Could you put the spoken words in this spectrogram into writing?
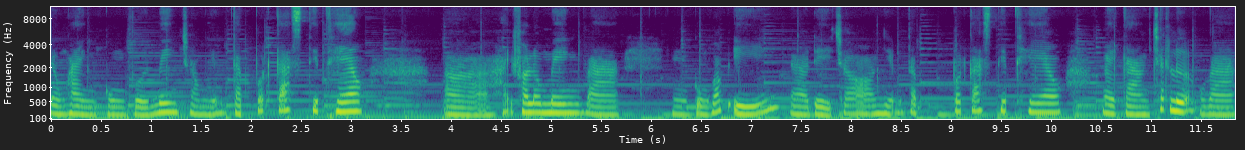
đồng hành cùng với mình trong những tập podcast tiếp theo. Uh, hãy follow mình và cùng góp ý ờ, để cho những tập podcast tiếp theo ngày càng chất lượng và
